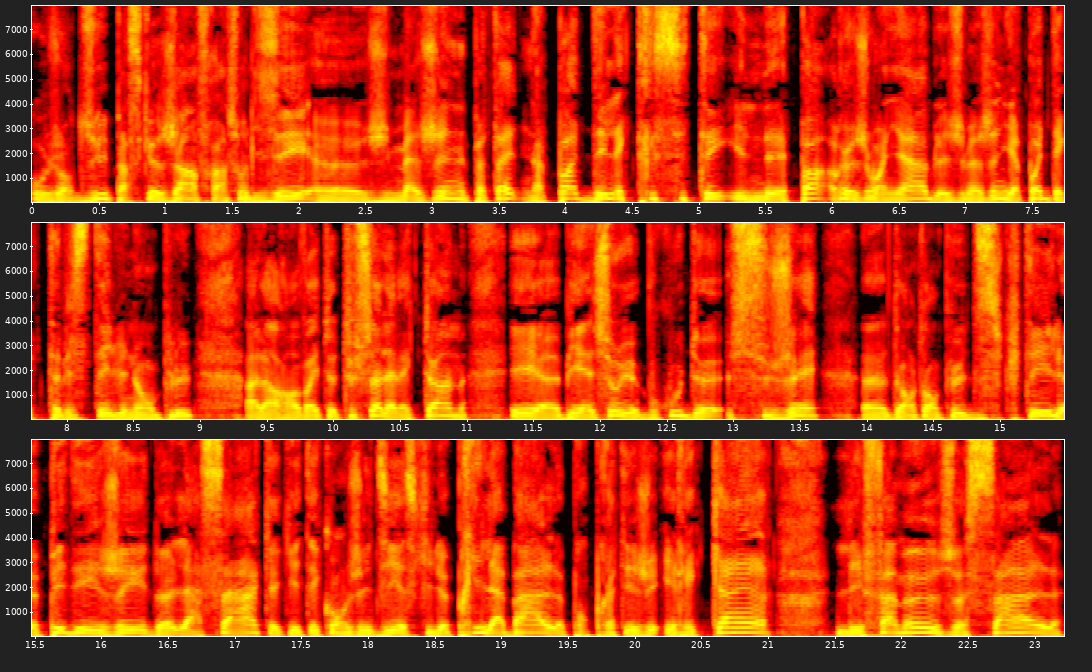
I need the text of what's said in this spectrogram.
aujourd'hui parce que Jean-François Lisée, euh, j'imagine, peut-être n'a pas d'électricité. Il n'est pas rejoignable. J'imagine, il n'y a pas d'électricité lui non plus. Alors, on va être tout seul avec Tom. Et euh, bien sûr, il y a beaucoup de sujets euh, dont on peut discuter. Le PDG de la SAC qui a été congédié, est-ce qu'il a pris la balle pour protéger Éric Kerr? Les fameuses salles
